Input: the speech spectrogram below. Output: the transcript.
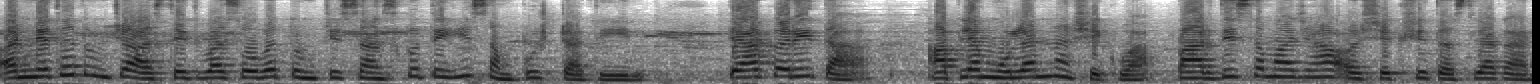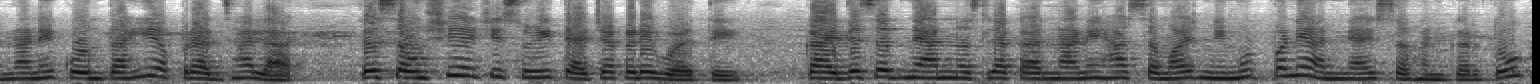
अन्यथा तुमच्या अस्तित्वासोबत तुमची संस्कृतीही संपुष्टात येईल. त्याकरिता आपल्या मुलांना शिकवा. पारधी समाज हा अशिक्षित असल्याकारणाने कोणताही अपराध झाला तर संशयाची सुई त्याच्याकडे वळते. कायद्याचं ज्ञान नसल्याकारणाने हा समाज निमूटपणे अन्याय सहन करतो.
